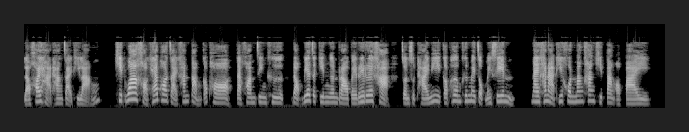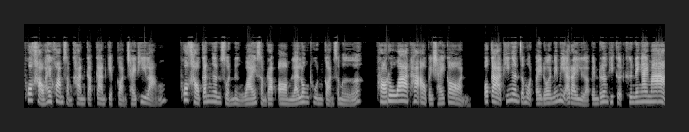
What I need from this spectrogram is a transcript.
แล้วค่อยหาทางจ่ายทีหลัง คิดว่าขอแค่พอจ่ายขั้นต่ำก็พอ แต่ความจริงคือ ดอกเบี้ยจะกินเงินเราไปเรื่อยๆ ค่ะ จนสุดท้ายนี้ก็เพิ่มขึ้นไม่จบไม่สิ้น ในขณะที่คนมั่งคั่งคิดตังออกไป พวกเขาให้ความสำคัญกับการเก็บก่อนใช้ทีหลัง พวกเขากั้นเงินส่วนหนึ่งไว้สำหรับออมและลงทุนก่อนเสมอ เพราะรู้ว่าถ้าเอาไปใช้ก่อน โอกาสที่เงินจะหมดไปโดยไม่มีอะไรเหลือเป็นเรื่องที่เกิดขึ้นได้ง่ายมาก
